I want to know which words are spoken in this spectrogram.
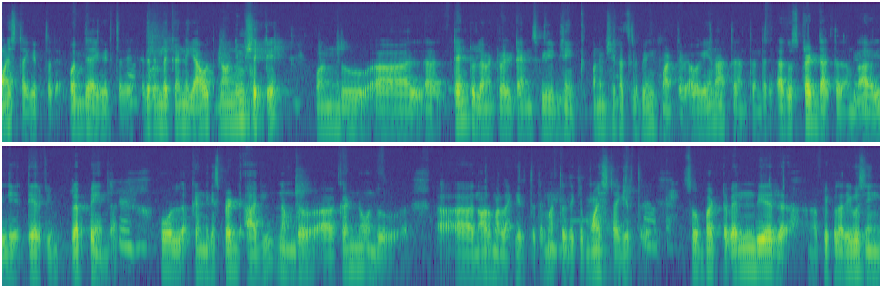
ಮಾಯಿಸ್ಟ್ ಆಗಿರ್ತದೆ ಒದ್ದೆ ಆಗಿರ್ತದೆ. ಅದರಿಂದ ಕಣ್ಣಿಗೆ ಯಾವ ನಾವು ನಿಮಿಷಕ್ಕೆ ಒಂದು ten to eleven twelve times will blink ಒಂದು ನಿಮಿಷ ಕತ್ತಲ ಬ್ಲಿಂಕ್ ಮಾಡ್ತೇವೆ. ಅವಾಗ ಏನಾಗ್ತದೆ ಅಂತಂದ್ರೆ ಅದು ಸ್ಪ್ರೆಡ್ ಆಗ್ತದೆ. ನಮ್ಮ ಅಲ್ಲಿ ಟೇರ್ ಫಿಲ್ಮ್ ರೆಪ್ಪೆಯಿಂದ ಹೋಲ್ ಕಣ್ಣಿಗೆ ಸ್ಪ್ರೆಡ್ ಆಗಿ ನಮ್ದು ಕಣ್ಣು ಒಂದು ನಾರ್ಮಲ್ ಆಗಿರ್ತದೆ. ಮತ್ತು ಅದಕ್ಕೆ ಮಾಯಿಸ್ಟ್ ಆಗಿರ್ತದೆ. So but when we're people are using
